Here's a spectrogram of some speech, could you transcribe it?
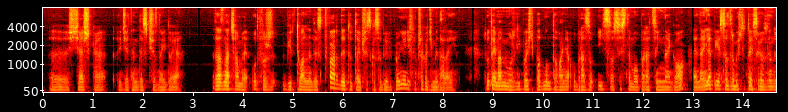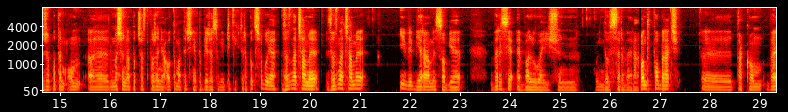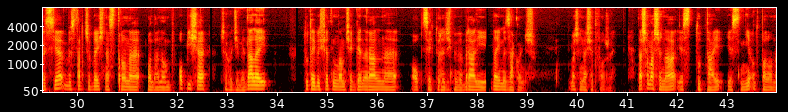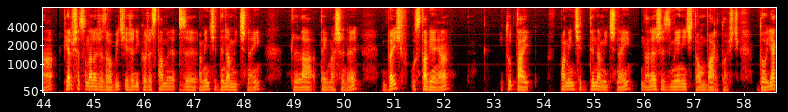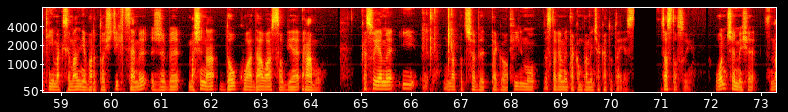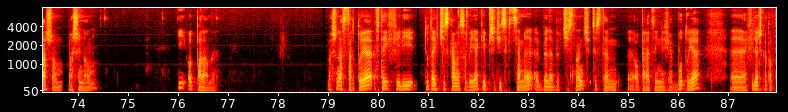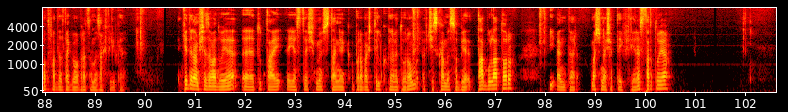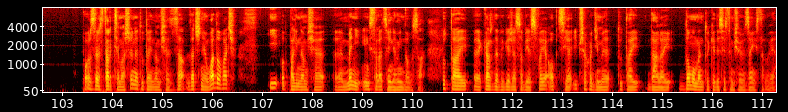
y, ścieżkę, gdzie ten dysk się znajduje. Zaznaczamy utwórz wirtualny dysk twardy, tutaj wszystko sobie wypełniliśmy, przechodzimy dalej. Tutaj mamy możliwość podmontowania obrazu ISO systemu operacyjnego. E, Najlepiej jest to zrobić tutaj z tego względu, że potem on, e, maszyna podczas tworzenia automatycznie pobierze sobie pliki, które potrzebuje. Zaznaczamy, zaznaczamy i wybieramy sobie wersję Evaluation Windows Servera. Skąd pobrać e, taką wersję? Wystarczy wejść na stronę podaną w opisie. Przechodzimy dalej. Tutaj wyświetlą nam się generalne opcje, które żeśmy wybrali. Dajmy zakończ. Maszyna się tworzy. Nasza maszyna jest tutaj, jest nieodpalona. Pierwsze co należy zrobić, jeżeli korzystamy z pamięci dynamicznej dla tej maszyny, wejść w ustawienia i tutaj w pamięci dynamicznej należy zmienić tą wartość. Do jakiej maksymalnie wartości chcemy, żeby maszyna dokładała sobie RAMu. Kasujemy i na potrzeby tego filmu zostawiamy taką pamięć, jaka tutaj jest. Zastosuj. Łączymy się z naszą maszyną i odpalamy. Maszyna startuje. W tej chwili tutaj wciskamy sobie jaki przycisk chcemy, byleby wcisnąć. System e, operacyjny się bootuje. E, Chwileczkę to potrwa, dlatego wracamy za chwilkę. Kiedy nam się załaduje, e, tutaj jesteśmy w stanie operować tylko klawiaturą. Wciskamy sobie tabulator i Enter. Maszyna się w tej chwili restartuje. Po restarcie maszyny tutaj nam się za, zacznie ładować i odpali nam się e, menu instalacyjne Windowsa. Tutaj e, każdy wybierze sobie swoje opcje i przechodzimy tutaj dalej do momentu, kiedy system się zainstaluje.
